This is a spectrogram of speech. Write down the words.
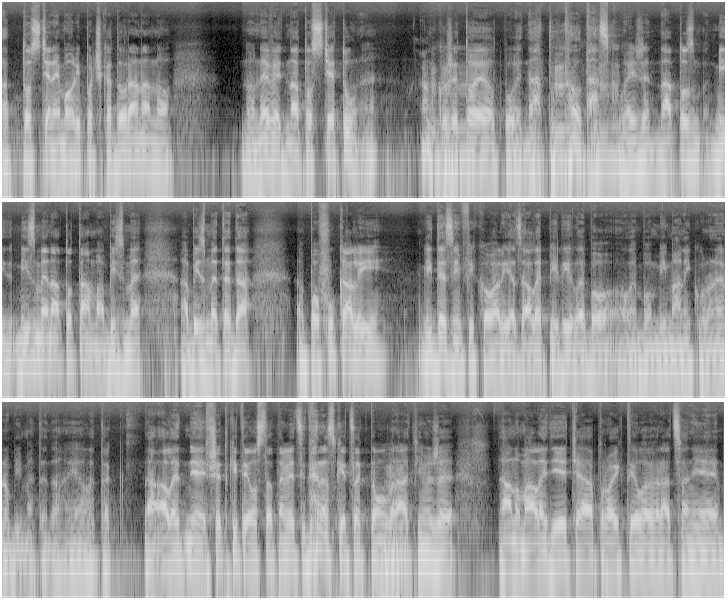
a to ste nemohli počkať do rana, no, no neveď, na to ste tu, ne? Akože to je odpoveď na túto otázku, hej, že na to, my, my sme na to tam, aby sme, aby sme teda pofúkali, vydezinfikovali a zalepili, lebo, lebo my manikúru nerobíme teda. Hej, ale, tak, ale nie, všetky tie ostatné veci teraz, keď sa k tomu vrátim, že áno, malé dieťa, projektilové vracanie,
